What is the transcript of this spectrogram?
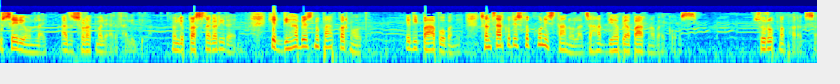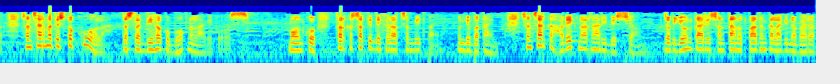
उसैले उनलाई आज सडकमा ल्याएर फालिदियो उनले प्रश्न गरिरहन् के देह बेच्नु पाप कर्म हो त? यदि पाप हो भने संसारको त्यस्तो कुन स्थान होला जहाँ देह व्यापार नभएको होस्? स्वरूपमा फरक छ। संसारमा त्यस्तो को होला जसलाई देहको भोक नलागेको होस्? म उनको तर्कशक्ति देखेर अचम्बित भएँ। उनले बताइन् संसारका हरेक नरनारी बेस्या हुन्। जब यौन कार्य सन्तान उत्पादनका लागि नभएर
